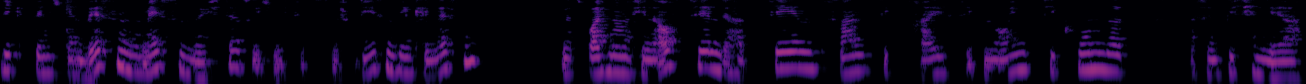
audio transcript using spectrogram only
liegt, den ich gern messen, möchte. Also ich möchte jetzt zum Beispiel diesen Winkel messen. Und jetzt brauche ich nur noch hinaufzählen. Der hat 10, 20, 30, 90, 100, also ein bisschen mehr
